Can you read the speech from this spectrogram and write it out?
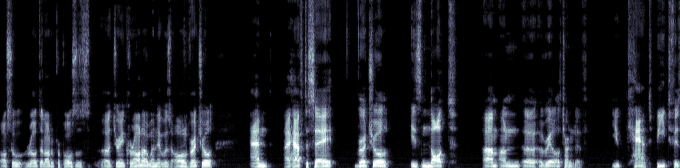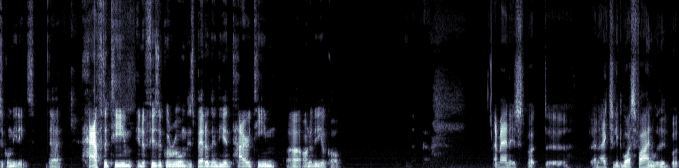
also wrote a lot of proposals uh, during Corona when it was all virtual, and I have to say, virtual is not um, on a, a real alternative. You can't beat physical meetings. Yeah, half the team in a physical room is better than the entire team uh, on a video call. I managed, but. Uh and actually was fine with it, but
